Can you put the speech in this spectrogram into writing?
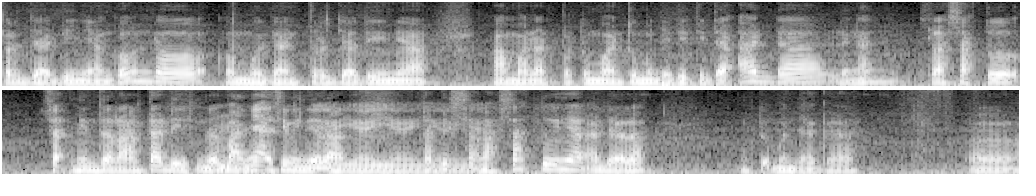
terjadinya gondok, kemudian terjadinya hamalan pertumbuhan itu menjadi tidak ada dengan salah satu mineral tadi. Sebenarnya Hmm. banyak sih mineral, Iya, iya, iya, tapi salah satunya adalah untuk menjaga eh,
